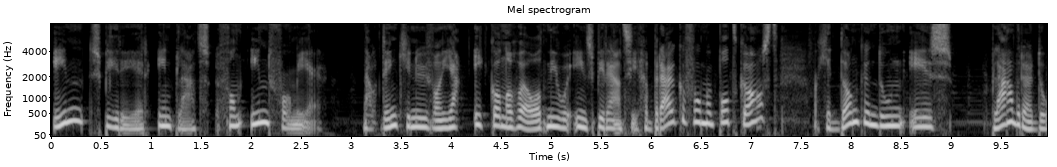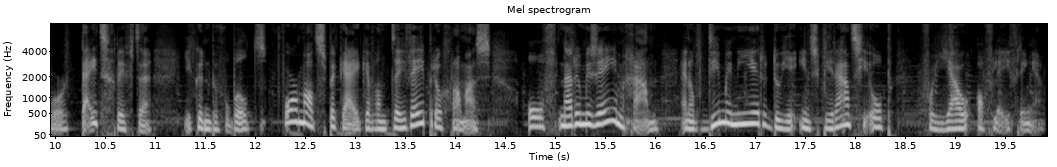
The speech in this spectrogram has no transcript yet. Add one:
inspireer in plaats van informeer. Nou, denk je nu van ja, ik kan nog wel wat nieuwe inspiratie gebruiken voor mijn podcast? Wat je dan kunt doen is bladeren door tijdschriften. Je kunt bijvoorbeeld formats bekijken van tv-programma's of naar een museum gaan. En op die manier doe je inspiratie op voor jouw afleveringen.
